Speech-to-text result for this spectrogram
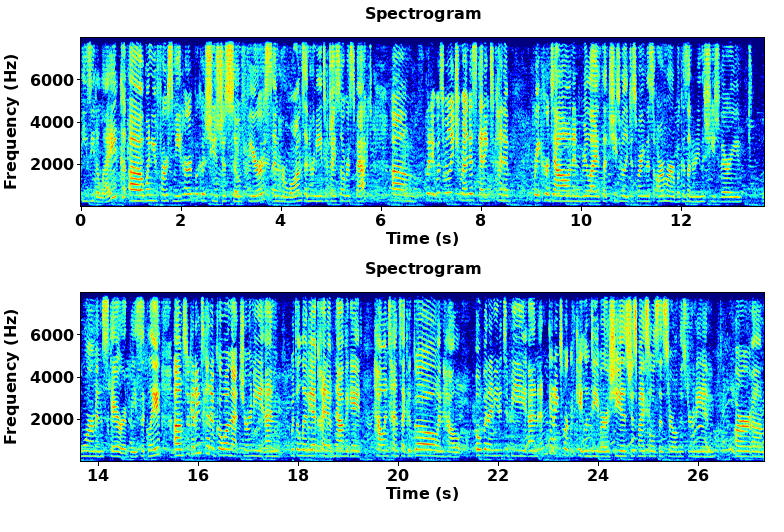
easy to like uh, when you first meet her because she's just so fierce and her wants and her needs, which I so respect. Um, but it was really tremendous getting to kind of break her down and realize that she's really just wearing this armor because underneath she's very warm and scared, basically. Um, so getting to kind of go on that journey and with Olivia kind of navigate how intense I could go and how open I needed to be, and, and getting to work with Kaitlyn Dever. She is just my soul sister on this journey, and our um,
